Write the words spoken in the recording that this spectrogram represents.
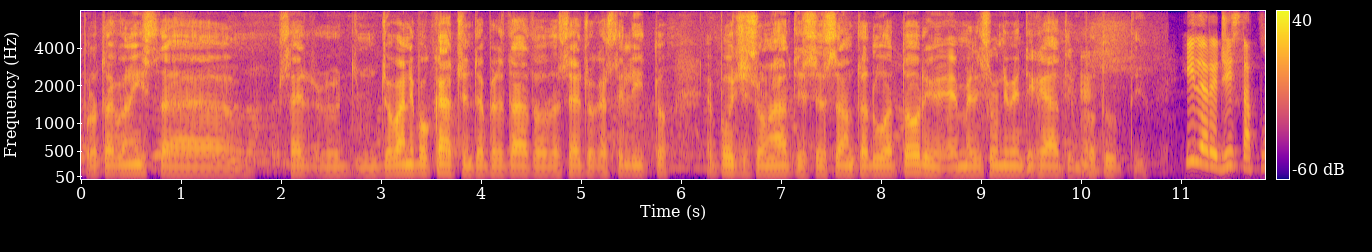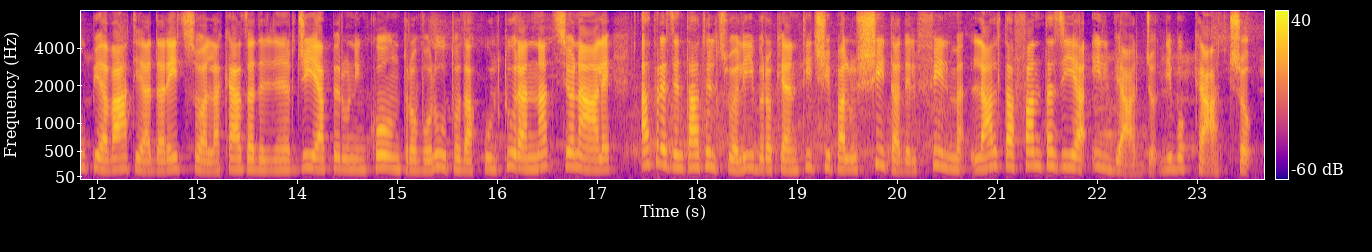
Protagonista Sergio, Giovanni Boccaccio interpretato da Sergio Castellitto e poi ci sono altri 62 attori e me li sono dimenticati un po' tutti. Il regista Pupi Avati ad Arezzo alla Casa dell'Energia per un incontro voluto da Cultura Nazionale ha presentato il suo libro che anticipa l'uscita del film L'alta fantasia, il viaggio di Boccaccio.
